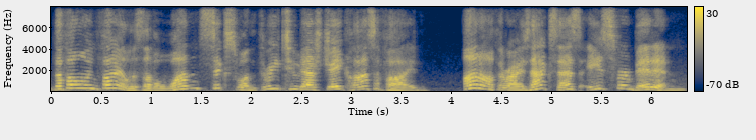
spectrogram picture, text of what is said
the following file is level 16132 J classified. Unauthorized access is forbidden.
